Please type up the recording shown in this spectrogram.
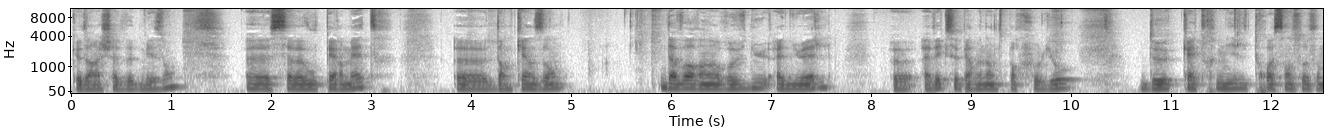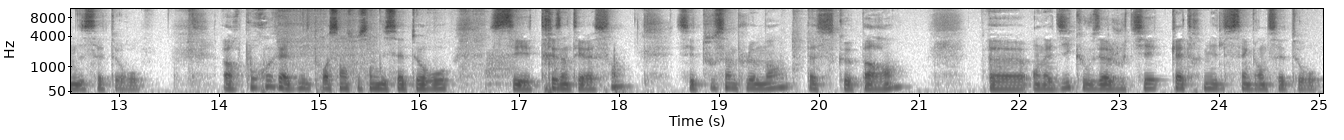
que dans l'achat de votre maison, ça va vous permettre dans 15 ans d'avoir un revenu annuel euh, avec ce permanent portfolio de 4377 euros. Alors pourquoi 4377 euros c'est très intéressant? C'est tout simplement parce que par an, euh, on a dit que vous ajoutiez 4057 euros,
